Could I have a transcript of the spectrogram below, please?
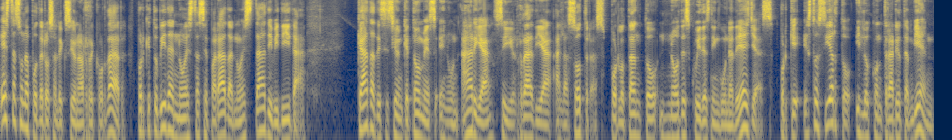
Esta es una poderosa lección a recordar, porque tu vida no está separada, no está dividida. Cada decisión que tomes en un área se irradia a las otras, por lo tanto, no descuides ninguna de ellas, porque esto es cierto y lo contrario también.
